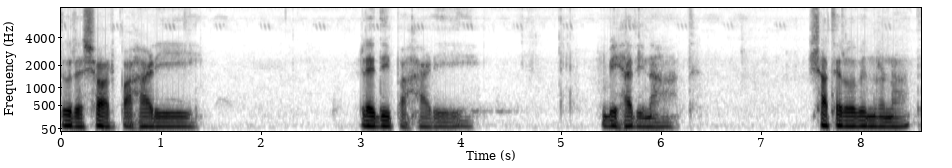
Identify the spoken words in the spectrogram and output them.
দূরে সর পাহাড়ি, লেদি পাহাড়ি বিহারীনাথ, সাথে রবীন্দ্রনাথ,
